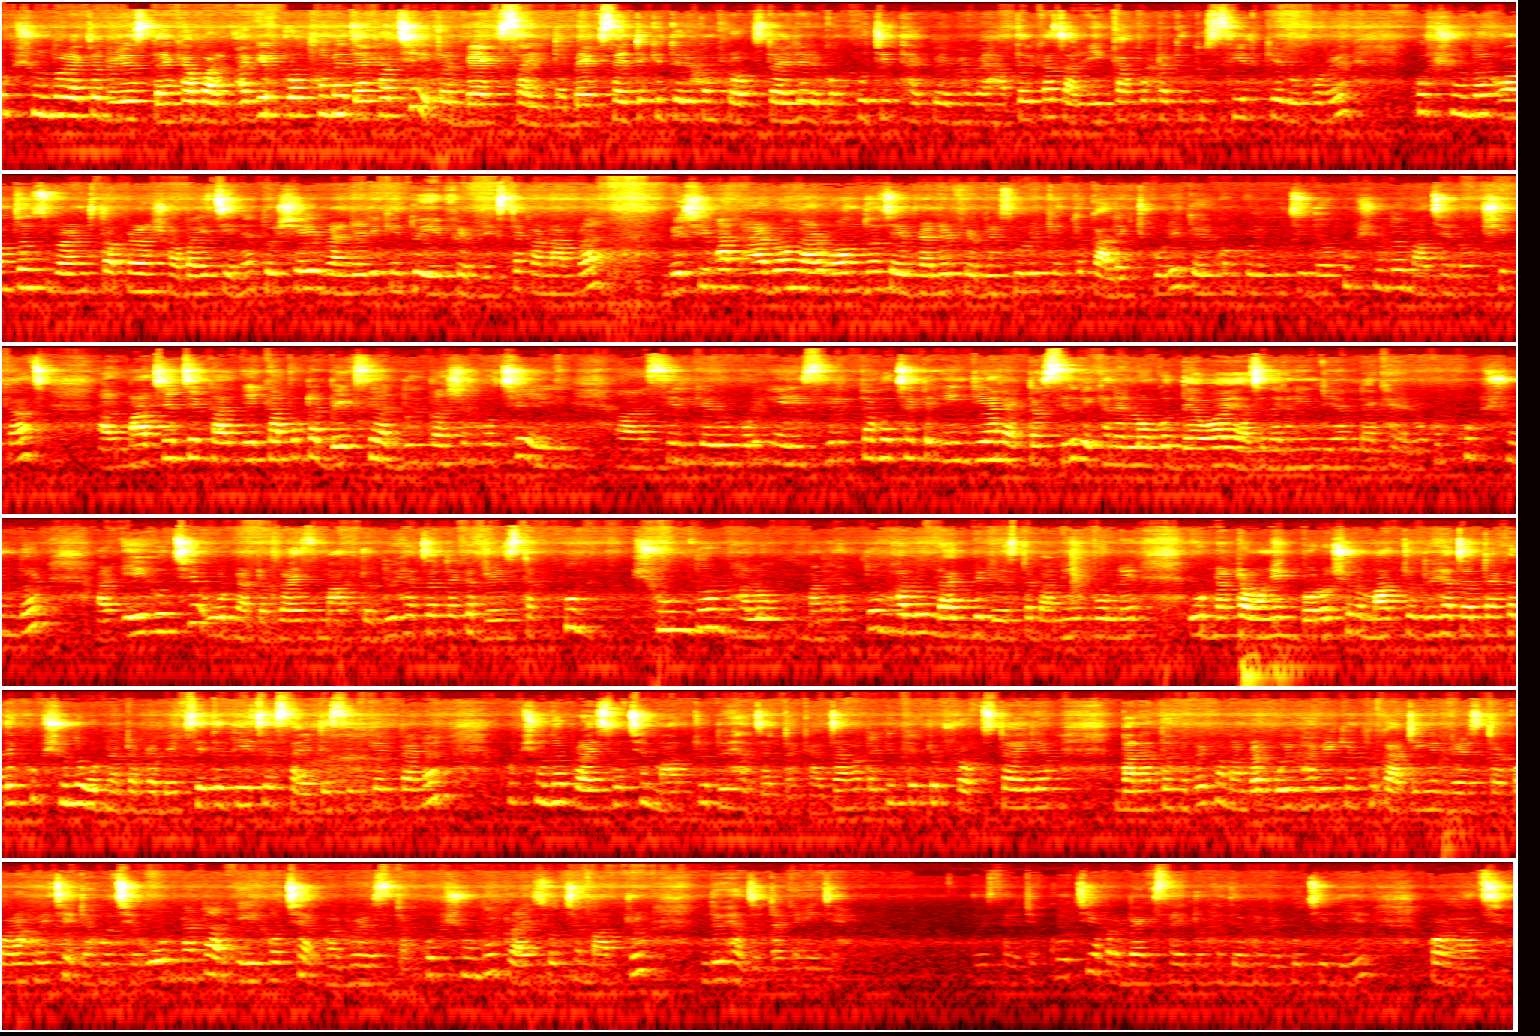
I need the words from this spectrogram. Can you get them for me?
খুব সুন্দর একটা ড্রেস দেখাবার আগে প্রথমে দেখাচ্ছি এটার ব্যাক সাইডটা ব্যাক সাইডটা কিন্তু এরকম ফ্রক স্টাইলে এরকম কুচি থাকবে এভাবে হাতের কাজ। আর এই কাপড়টা কিন্তু সিল্কের উপরে। খুব সুন্দর অঞ্জনস ব্র্যান্ড তো আপনারা সবাই চেনে তো সেই ব্র্যান্ডেরই কিন্তু এই ফেব্রিক্সটা কারণ আমরা বেশিরভাগ আরং আর অঞ্জনস এই ব্র্যান্ডের ফেব্রিক্সগুলো কিন্তু কালেক্ট করি। তো এরকম করে কুচি দেওয়া খুব সুন্দর মাঝে নকশি কাজ। আর মাঝের যে এই কাপড়টা বেক্সে আর দুই পাশে হচ্ছে এই সিল্কের উপরে। এই সিল্কটা হচ্ছে একটা ইন্ডিয়ান একটা সিল্ক এখানে লোগো দেওয়াই আছে। দেখেন ইন্ডিয়ান খুব সুন্দর। আর এই হচ্ছে ওড়নাটা। প্রাইস মাত্র দুই হাজার টাকা। ড্রেসটা খুব সুন্দর, ভালো মানে এত ভালো লাগবে ড্রেসটা বানিয়ে পরলে। ওড়নাটা অনেক বড় সড়ো, মাত্র দুই হাজার টাকাতে খুব সুন্দর ওড়নাটা আমরা বেক্সিতে দিয়েছে সাইডে সিল্কের প্যানেল খুব সুন্দর প্রাইস হচ্ছে মাত্র দুই হাজার টাকা। জামাটা কিন্তু একটু ফ্রক স্টাইলে বানাতে হবে, কারণ আমরা ওইভাবেই কিন্তু কাটিংয়ের ড্রেসটা করা হয়েছে। এটা হচ্ছে ওড়নাটা আর এই হচ্ছে আপনার ড্রেসটা খুব সুন্দর প্রাইস হচ্ছে মাত্র দুই হাজার টাকা। এই যে, দুই সাইডে কুচি, আবার ব্যাক সাইডও কিন্তু এভাবে কুচি দিয়ে করা আছে।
